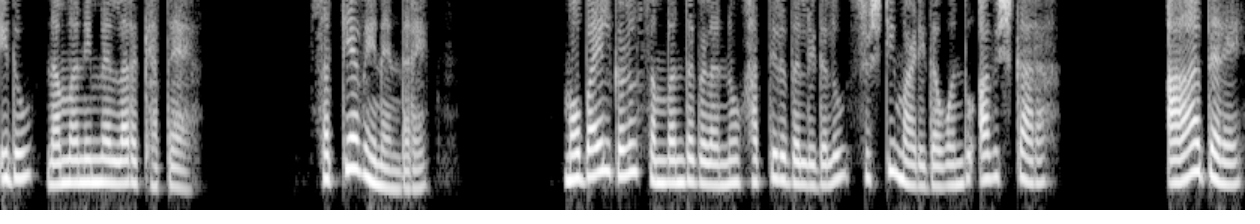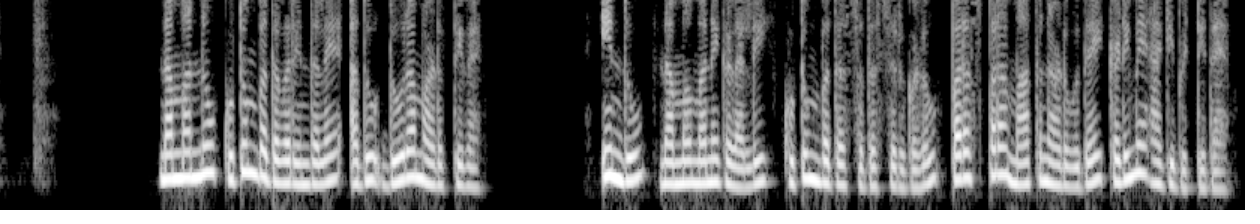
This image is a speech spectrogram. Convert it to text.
ಇದು ನಮ್ಮ ನಿಮ್ಮೆಲ್ಲರ ಕಥೆ. ಸತ್ಯವೇನೆಂದರೆ, ಮೊಬೈಲ್ಗಳು ಸಂಬಂಧಗಳನ್ನು ಹತ್ತಿರದಲ್ಲಿಡಲು ಸೃಷ್ಟಿ ಮಾಡಿದ ಒಂದು ಆವಿಷ್ಕಾರ. ಆದರೆ, ನಮ್ಮನ್ನು ಕುಟುಂಬದವರಿಂದಲೇ ಅದು ದೂರ ಮಾಡುತ್ತಿವೆ. ಇಂದು ನಮ್ಮ ಮನೆಗಳಲ್ಲಿ ಕುಟುಂಬದ ಸದಸ್ಯರುಗಳು ಪರಸ್ಪರ ಮಾತನಾಡುವುದೇ ಕಡಿಮೆ ಆಗಿಬಿಟ್ಟಿದೆ.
